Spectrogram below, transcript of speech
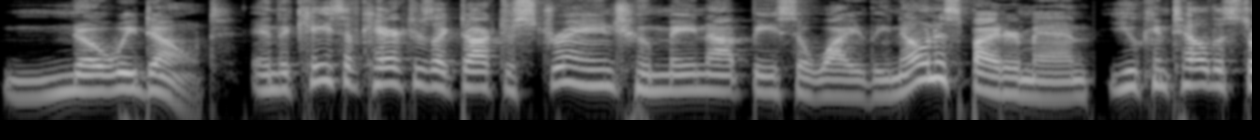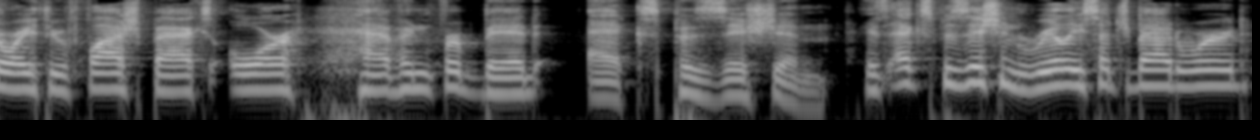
No, we don't. In the case of characters like Doctor Strange, who may not be so widely known as Spider Man, you can tell the story through flashbacks or, heaven forbid, exposition. Is exposition really such a bad word?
